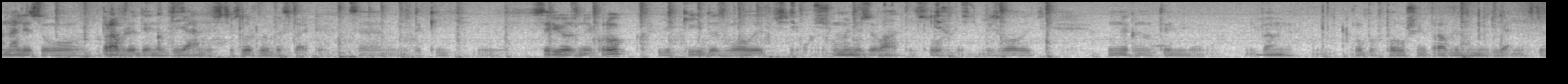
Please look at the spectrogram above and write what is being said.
аналізу прав людини в діяльності Служби безпеки. Це такий е, серйозний крок, який дозволить гуманізувати службу, дозволить уникнути певних грубих порушень прав людини в діяльності.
